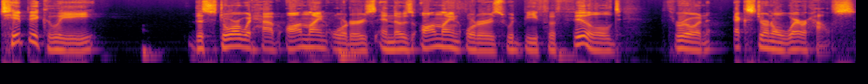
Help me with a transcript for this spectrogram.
Typically, the store would have online orders, and those online orders would be fulfilled through an external warehouse.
